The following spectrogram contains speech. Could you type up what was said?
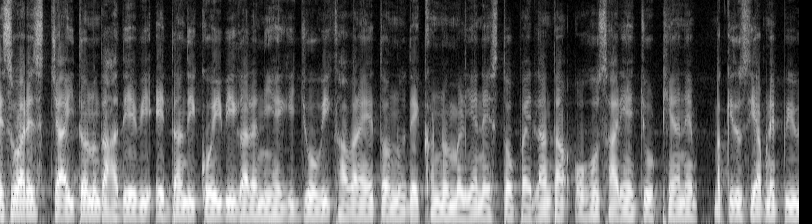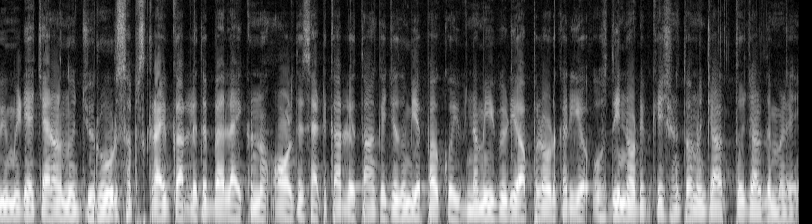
ਇਸ ਬਾਰੇ ਸੱਚਾਈ ਤੁਹਾਨੂੰ ਦੱਸ ਦਈਏ ਵੀ ਇਦਾਂ ਦੀ ਕੋਈ ਵੀ ਗੱਲ ਨਹੀਂ ਹੈਗੀ, ਜੋ ਵੀ ਖਬਰਾਂ ਇਹ ਤੁਹਾਨੂੰ ਦੇਖਣ ਨੂੰ ਮਿਲੀਆਂ ਨੇ, ਇਸ ਤੋਂ ਪਹਿਲਾਂ ਤਾਂ ਉਹ ਸਾਰੀਆਂ ਝੂਠੀਆਂ ਨੇ। ਬਾਕੀ ਤੁਸੀਂ ਆਪਣੇ ਪੀਵੀ ਮੀਡੀਆ ਚੈਨਲ ਨੂੰ ਜਰੂਰ ਸਬਸਕ੍ਰਾਈਬ ਕਰ ਲਿਓ ਤੇ ਬੈਲ ਆਈਕਨ ਨੂੰ ਆਲ ਤੇ ਸੈੱਟ ਕਰ ਲਿਓ ਤਾਂ ਕਿ ਜਦੋਂ ਵੀ ਆਪਾਂ ਕੋਈ ਨਵੀਂ ਵੀਡੀਓ ਅਪਲੋਡ ਕਰੀਏ, ਉਸ ਦੀ ਨੋਟੀਫਿਕੇਸ਼ਨ ਤੁਹਾਨੂੰ ਜਲਦ ਤੋਂ ਜਲਦ ਮਿਲੇ।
